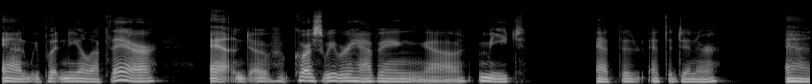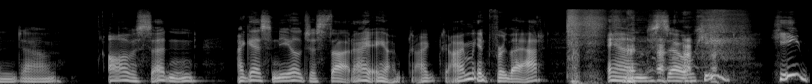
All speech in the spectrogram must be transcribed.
and we put Neil up there, and of course we were having uh, meat at the at the dinner, and um, all of a sudden, I guess Neil just thought, I, I I'm in for that, and so he. He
